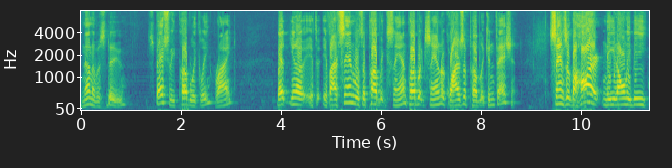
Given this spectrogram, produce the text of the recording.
None of us do, especially publicly, right? But, you know, if, if our sin was a public sin, public sin requires a public confession. Sins of the heart need only be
